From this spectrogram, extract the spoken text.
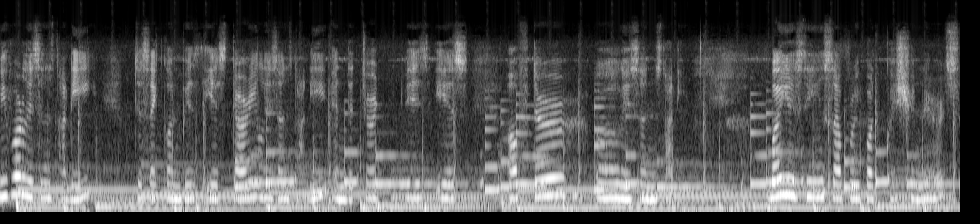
before lesson study, the second piece is during lesson study, and the third piece is after. By using self-report questionnaires,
